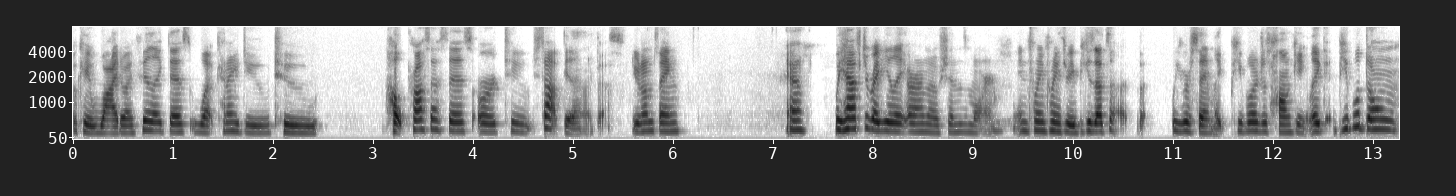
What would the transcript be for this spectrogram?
okay why do i feel like this? What can i do to help process this or to stop feeling like this? You know what i'm saying? Yeah. we have to regulate our emotions more in 2023 because that's we were saying like people are just honking. Like people don't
